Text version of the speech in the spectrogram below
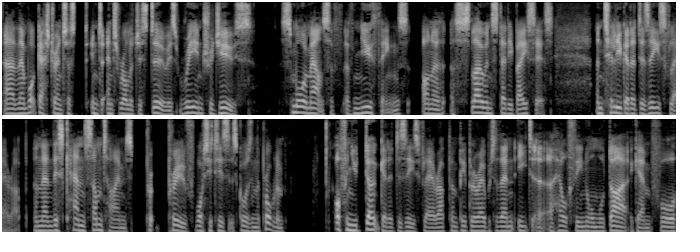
And then what gastroenterologists do is reintroduce small amounts of, of new things on a, a slow and steady basis until you get a disease flare up. And then this can sometimes pr- prove what it is that's causing the problem often you don't get a disease flare up and people are able to then eat a, healthy normal diet again for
